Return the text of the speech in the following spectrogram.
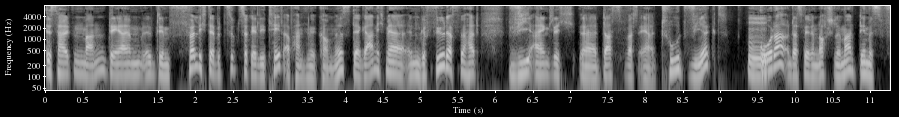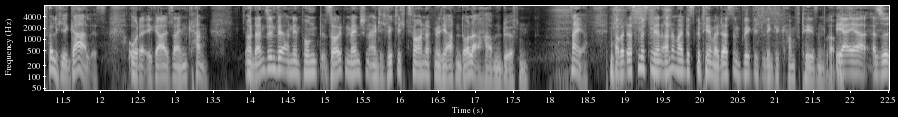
ist halt ein Mann, der dem völlig der Bezug zur Realität abhanden gekommen ist, der gar nicht mehr ein Gefühl dafür hat, wie eigentlich äh, das, was er tut, wirkt. Hm. Oder, und das wäre noch schlimmer, dem es völlig egal ist oder egal sein kann. Und dann sind wir an dem Punkt, sollten Menschen eigentlich wirklich 200 Milliarden Dollar haben dürfen? Naja, aber das müssen wir ein andermal diskutieren, weil das sind wirklich linke Kampfthesen, glaube ich. Ja, ja, also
